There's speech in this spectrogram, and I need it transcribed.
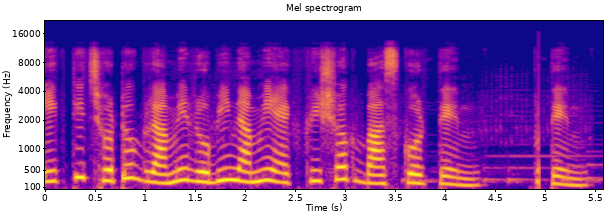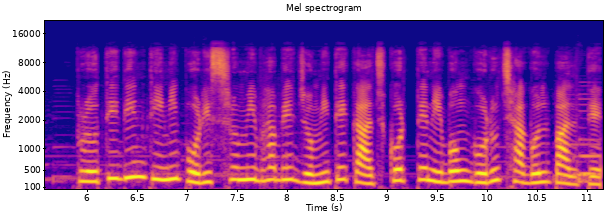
একটি ছোট গ্রামে রবি নামে এক কৃষক বাস করতেন। তেন। প্রতিদিন তিনি পরিশ্রমীভাবে জমিতে কাজ করতেন এবং গরু, ছাগল পালতেন।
